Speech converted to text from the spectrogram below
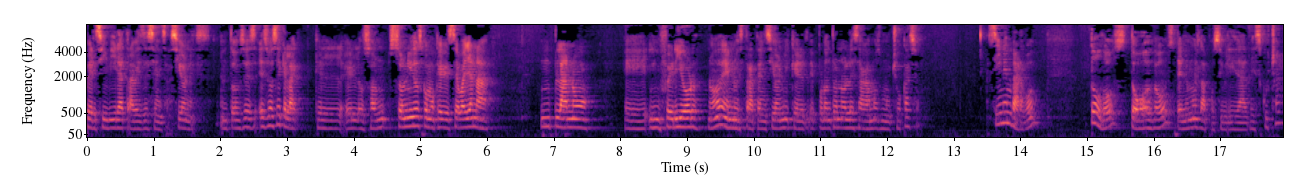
percibir a través de sensaciones. Entonces, eso hace que, los sonidos como que se vayan a un plano eh, inferior en nuestra atención y que de pronto no les hagamos mucho caso. Sin embargo, todos, todos tenemos la posibilidad de escuchar.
